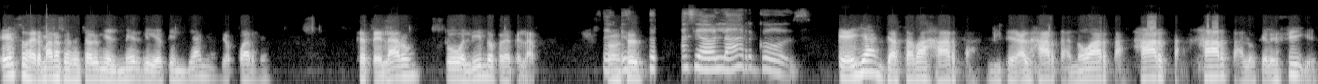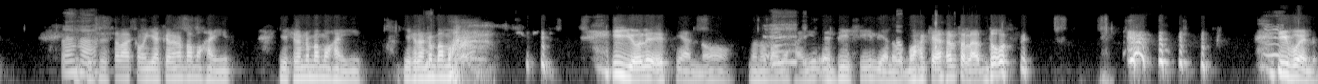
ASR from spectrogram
esos hermanos que se echaron el medley de fin de año, yo guarde, se pelaron, estuvo lindo, pero se pelaron. Entonces, demasiado largos. ella ya estaba harta, literal harta, no harta, harta, harta, lo que le sigue. Ajá. Entonces estaba como, ¿y a qué hora nos vamos a ir? ¿Y a qué hora nos vamos a ir? ¿Y a qué hora nos vamos? Y yo le decía, no, no nos vamos a ir, es vigilia, nos vamos a quedar hasta las 12. Y bueno,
